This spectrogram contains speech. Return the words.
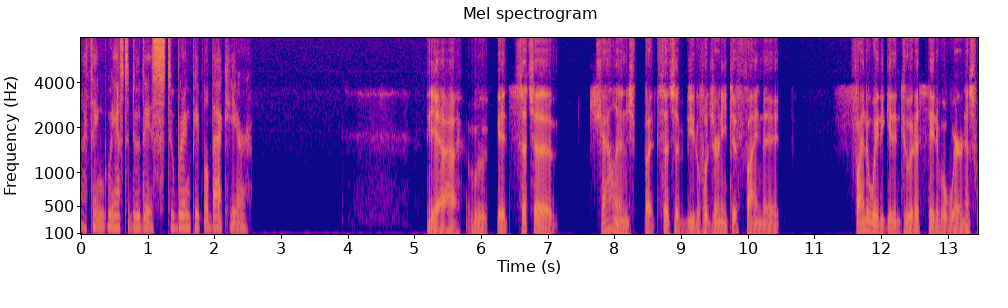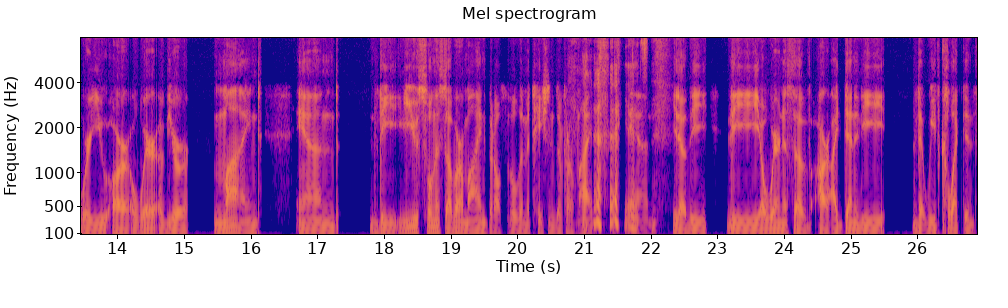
I think we have to do this to bring people back here. Yeah, it's such a challenge, but such a beautiful journey to find the find a way to get into it, a state of awareness where you are aware of your mind and the usefulness of our mind, but also the limitations of our mind, yes. and you know the the awareness of our identity that we've collected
